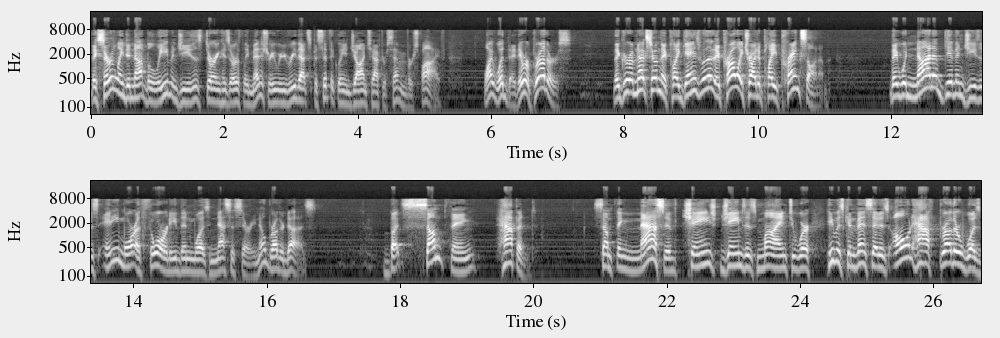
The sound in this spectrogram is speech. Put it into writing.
They certainly did not believe in Jesus during his earthly ministry. We read that specifically in John chapter 7, verse 5. Why would they? They were brothers. They grew up next to him. They played games with him. They probably tried to play pranks on him. They would not have given Jesus any more authority than was necessary. No brother does. But something happened. Something massive changed James's mind to where he was convinced that his own half brother was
